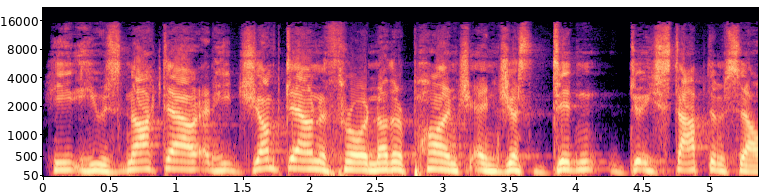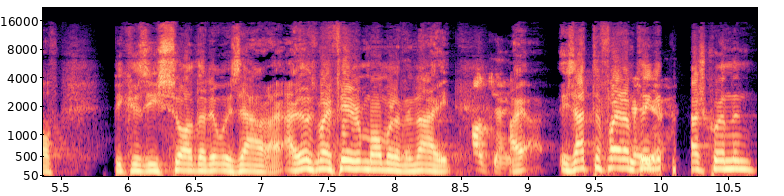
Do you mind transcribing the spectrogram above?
he he was knocked out and he jumped down to throw another punch and just didn't? Do, he stopped himself because he saw that it was out. I, that was my favorite moment of the night. Okay. I, is that the fight I'm Yeah, thinking? of, Josh Quinlan.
